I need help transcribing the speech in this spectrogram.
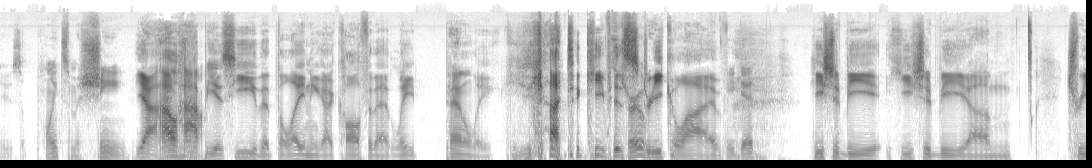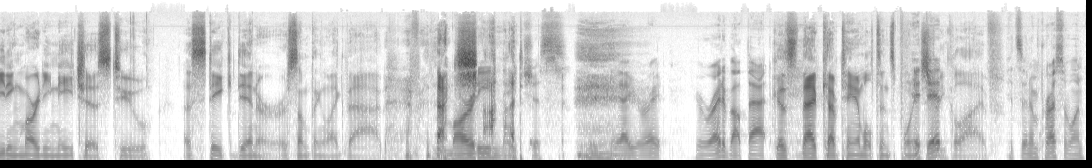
who's a points machine. Yeah. How happy is he that the Lightning got called for that late penalty. He got to keep his True. streak alive. He did. He should be he should be um, treating Marty Necas to a steak dinner or something like that. that Marty Necas. Yeah, you're right. You're right about that. Because that kept Hamilton's point streak alive. It's an impressive one.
